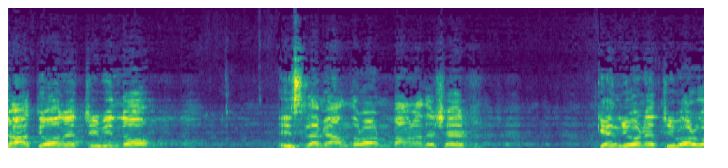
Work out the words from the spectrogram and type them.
জাতীয় নেতৃবৃন্দ, ইসলামী আন্দোলন বাংলাদেশের কেন্দ্রীয় নেতৃবর্গ,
